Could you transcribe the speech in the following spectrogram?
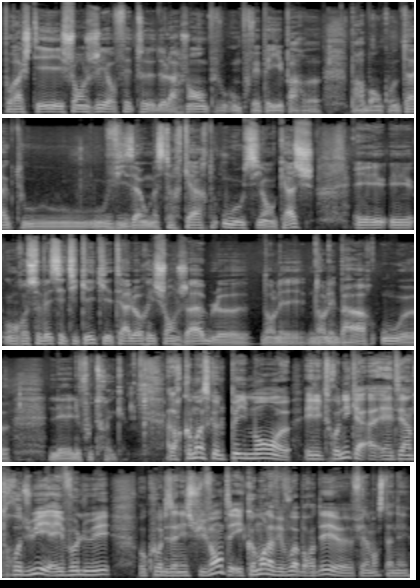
pour acheter, échanger en fait de l'argent. On, pou- on pouvait payer par par banque contact ou, Visa ou Mastercard ou aussi en cash. Et, et on recevait ces tickets qui étaient alors échangeables dans les dans les bars ou les, les food trucks. Alors comment est-ce que le paiement euh, électronique a, été introduit et a évolué au cours des années suivantes et comment l'avez-vous abordé euh, finalement cette année?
